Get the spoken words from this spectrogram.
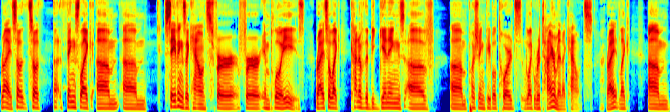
right. So, so uh, things like um, um, savings accounts for for employees, right? So, like, kind of the beginnings of um, pushing people towards like retirement accounts, right? Like, um,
